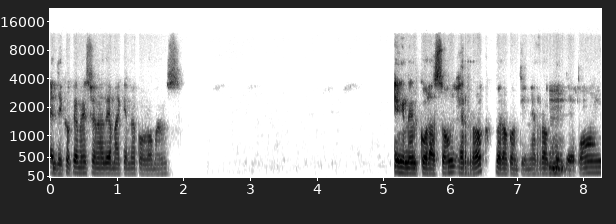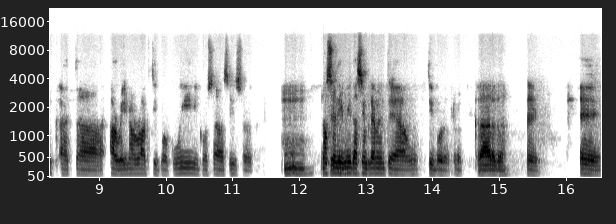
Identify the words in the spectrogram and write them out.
el disco que mencioné de My Chemical Romance, en el corazón es rock, pero contiene rock Mm. desde punk hasta arena rock tipo Queen y cosas así, so, Mm, no sí, se limita simplemente a un tipo de rock. Claro, claro. Sí. Eh,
